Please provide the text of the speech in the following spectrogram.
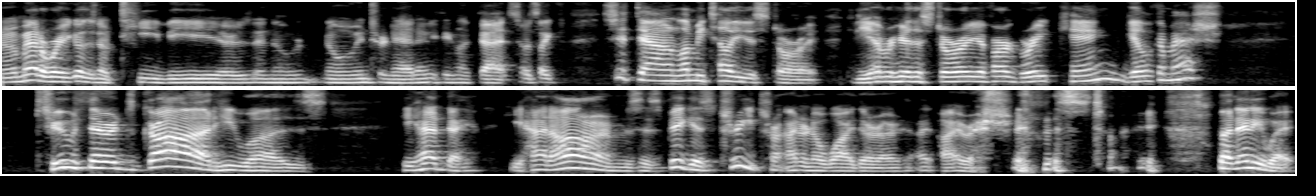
know, no matter where you go, there's no TV, there's no no internet, anything like that. So it's like sit down. Let me tell you a story. Did you ever hear the story of our great king Gilgamesh? Two thirds god he was. He had the he had arms as big as tree. I don't know why they're Irish in this story, but anyway,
